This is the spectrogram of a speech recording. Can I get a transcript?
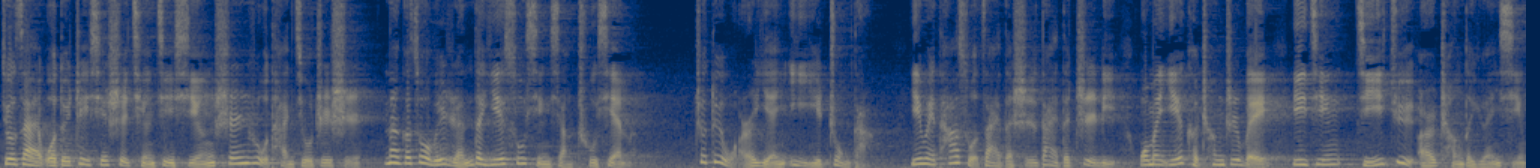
就在我对这些事情进行深入探究之时，那个作为人的耶稣形象出现了。这对我而言意义重大，因为他所在的时代的智力，我们也可称之为已经集聚而成的原型，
